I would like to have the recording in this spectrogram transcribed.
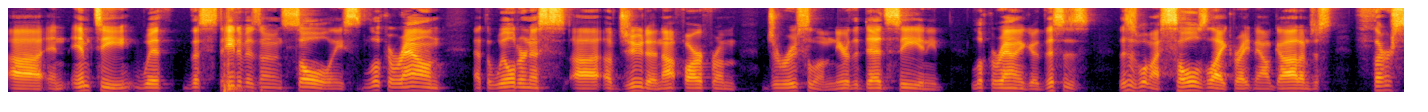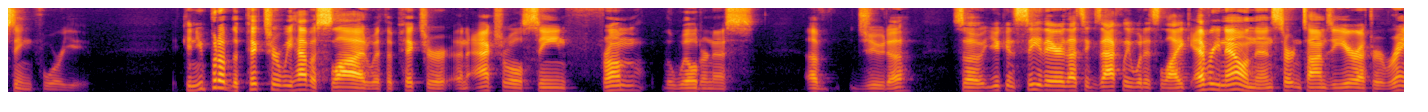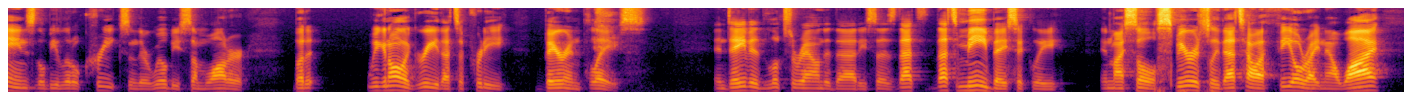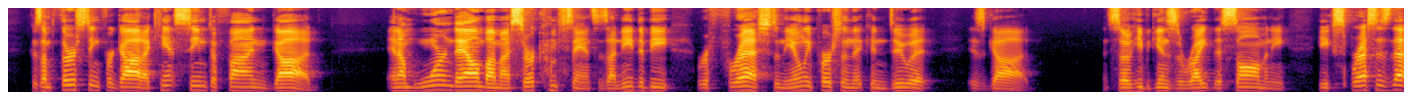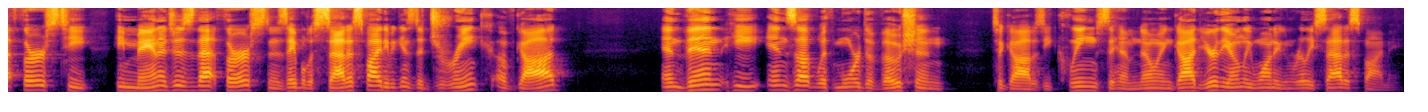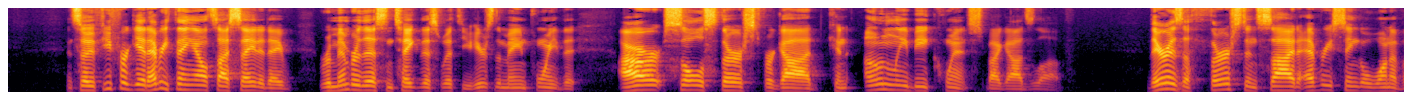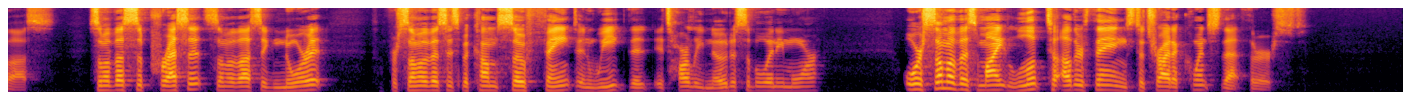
uh, and empty, with the state of his own soul. And he look around at the wilderness uh, of Judah, not far from Jerusalem, near the Dead Sea, and he'd look around and go, This is, this is what my soul's like right now, God. I'm just thirsting for you. Can you put up the picture? We have a slide with a picture, an actual scene from the wilderness of Judah. So you can see there, that's exactly what it's like. Every now and then, certain times a year after it rains, there'll be little creeks and there will be some water. But it, we can all agree that's a pretty barren place. And David looks around at that. He says, That's, that's me, basically, in my soul. Spiritually, that's how I feel right now. Why? Because I'm thirsting for God. I can't seem to find God. And I'm worn down by my circumstances. I need to be refreshed, and the only person that can do it is God. And so he begins to write this psalm, and he, he expresses that thirst. He, he manages that thirst and is able to satisfy it. He begins to drink of God. And then he ends up with more devotion to God as he clings to him, knowing, God, you're the only one who can really satisfy me. And so if you forget everything else I say today, remember this and take this with you. Here's the main point that our soul's thirst for God can only be quenched by God's love. There is a thirst inside every single one of us. Some of us suppress it, some of us ignore it. For some of us, it's become so faint and weak that it's hardly noticeable anymore. Or some of us might look to other things to try to quench that thirst.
